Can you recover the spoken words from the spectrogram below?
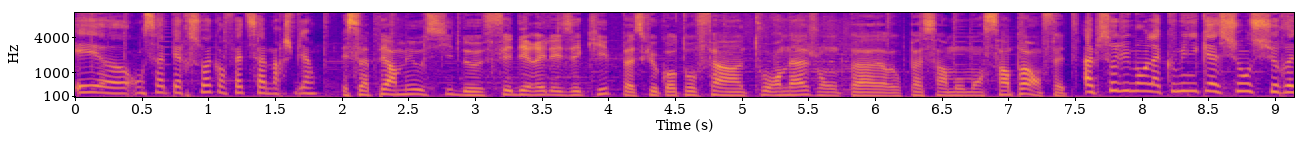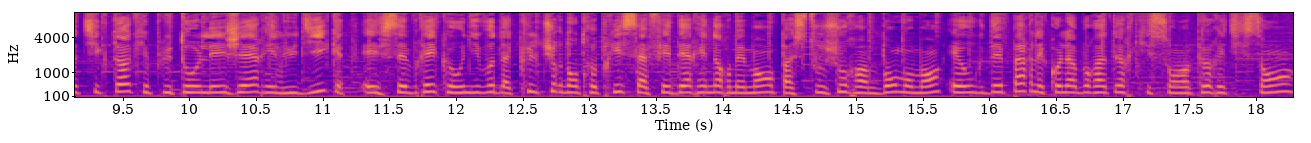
et on s'aperçoit qu'en fait ça marche bien. Et ça permet aussi de fédérer les équipes parce que quand on fait un tournage, on, passe un moment sympa en fait. Absolument, la communication sur TikTok est plutôt légère et ludique et c'est vrai qu'au niveau de la culture d'entreprise, ça fédère énormément, on passe toujours un bon moment et au départ, les collaborateurs qui sont un peu réticents,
